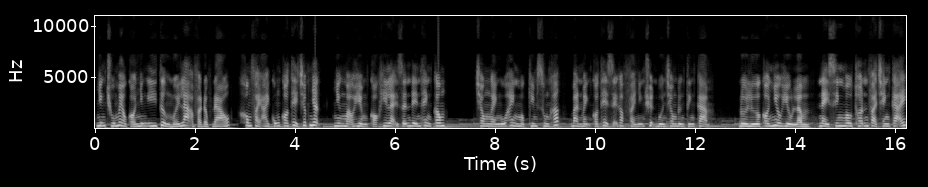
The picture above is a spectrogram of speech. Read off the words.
Những chú mèo có những ý tưởng mới lạ và độc đáo, không phải ai cũng có thể chấp nhận, nhưng mạo hiểm có khi lại dẫn đến thành công. Trong ngày ngũ hành mộc kim xung khắc, bản mệnh có thể sẽ gặp phải những chuyện buồn trong đường tình cảm. Đôi lứa có nhiều hiểu lầm, nảy sinh mâu thuẫn và tranh cãi.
